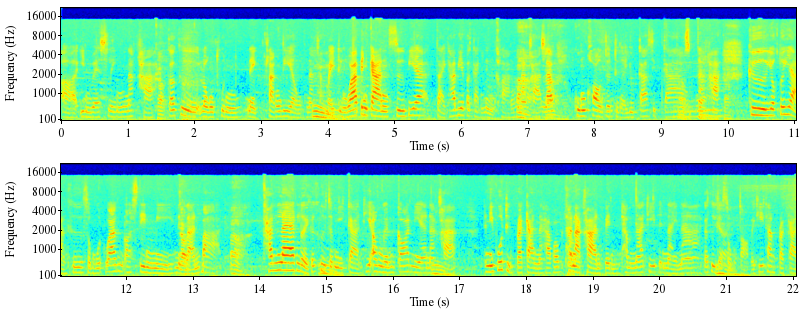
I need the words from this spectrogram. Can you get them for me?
เอ่อ invest link นะคะครับก็คือลงทุนในครั้งเดียวนะคะอืมหมายถึงว่าเป็นการซื้อเบี้ยจ่ายค่าเบี้ยประกัน 1 ครั้งนะคะอ่าใช่แล้วคุ้มครองจนถึงอายุ 99 นะคะรับคือยกตัวอย่างคือสมมุติว่าออสตินมีครับ1ล้านบาทอ่าขั้นแรกเลยก็คืออมจะมีการที่เอาเงินก้อนเนี้ยนะคะ อันนี้พูดถึงประกันนะคะ เพราะครับธนาคารเป็นทำหน้าที่เป็นนายหน้า ก็คือจะอืมส่งต่อไปที่ทางประกัน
